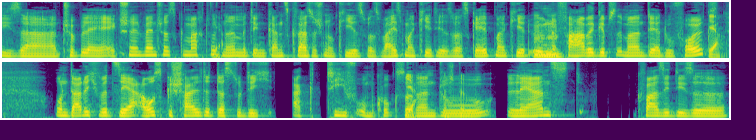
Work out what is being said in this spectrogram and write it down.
dieser AAA-Action-Adventures gemacht wird, Ja. ne? mit den ganz klassischen, okay, hier ist was weiß markiert, hier ist was gelb markiert, Mhm. irgendeine Farbe gibt es immer, der du folgst. Ja. Und dadurch wird sehr ausgeschaltet, dass du dich aktiv umguckst, Ja, sondern das du lernst quasi diese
